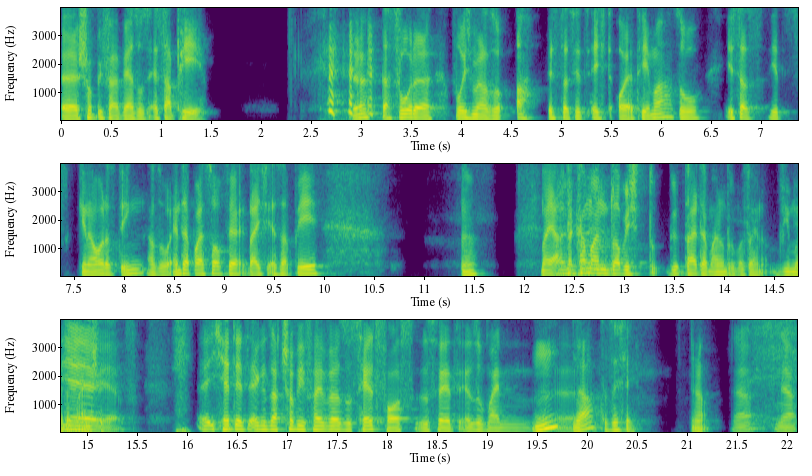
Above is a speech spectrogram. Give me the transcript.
äh, Shopify versus SAP. ne? Das wurde, wo ich mir so, ah, ist das jetzt echt euer Thema? So, ist das jetzt genau das Ding? Also Enterprise Software gleich SAP. Ne? Naja, da kann man, glaube ich, geteilter Meinung drüber sein, wie man yeah, das einschätzt. Yeah. Äh, ich hätte jetzt eher gesagt Shopify versus Salesforce. Das wäre jetzt eher so mein. Hm, äh, ja, tatsächlich. Ja. Ja, ja.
